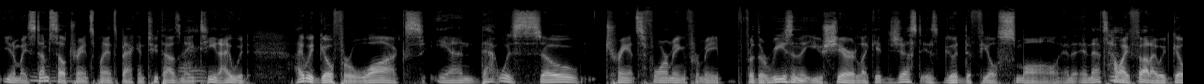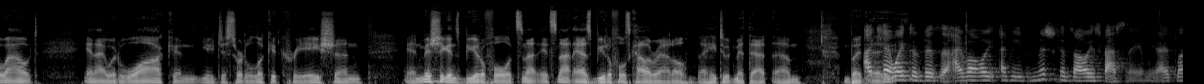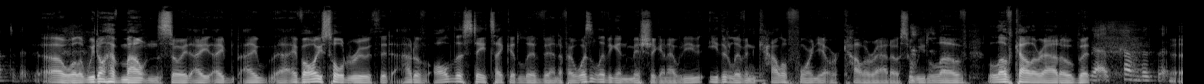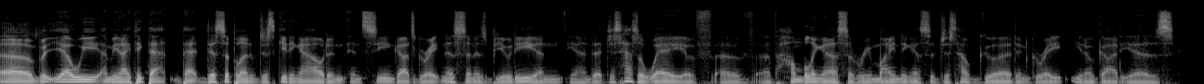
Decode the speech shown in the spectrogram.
you know, my stem cell mm-hmm. transplants back in 2018. Right. I would, I would go for walks and that was so transforming for me for the reason that you shared. Like it just is good to feel small. And, and that's how mm-hmm. I felt. I would go out and I would walk and you just sort of look at creation and Michigan's beautiful. It's not it's not as beautiful as Colorado. I hate to admit that, um, but I can't uh, wait to visit. I've always I mean Michigan's always fascinated me. I'd love to visit. Oh well, we don't have mountains, so I I I I've always told Ruth that out of all the states I could live in, if I wasn't living in Michigan, I would either live in mm-hmm. California or Colorado. So we love love Colorado, but yes, come visit. Uh, but yeah, we I mean I think that that discipline of just getting out and, and seeing God's greatness and His beauty and and it just has a way of of of humbling us, of reminding us of just how good and great you know God is.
